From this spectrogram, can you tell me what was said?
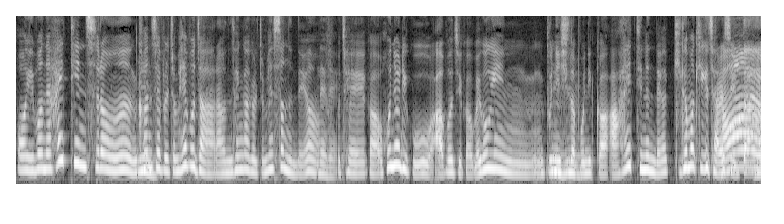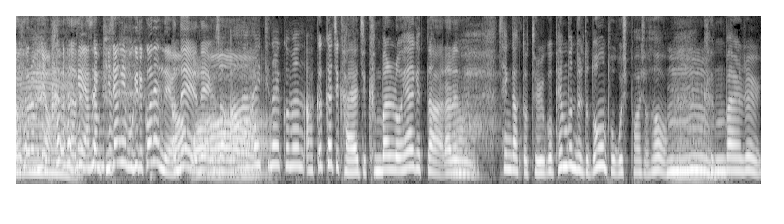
어 이번에 하이틴스러운 음. 컨셉을 좀 해보자라는 생각을 좀 했었는데요. 네네. 제가 혼혈이고 아버지가 외국인 분이시다 음. 보니까 아 하이틴은 내가 기가 막히게 잘할 수 아, 있다. 그럼요. 약간 비장의 무기를 꺼냈네요. 네, 네. 그래서 아 하이틴 할 거면 아 끝까지 가야지 금발로 해야겠다라는. 와. 생각도 들고 팬분들도 너무 보고 싶어 하셔서 음. 금발을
